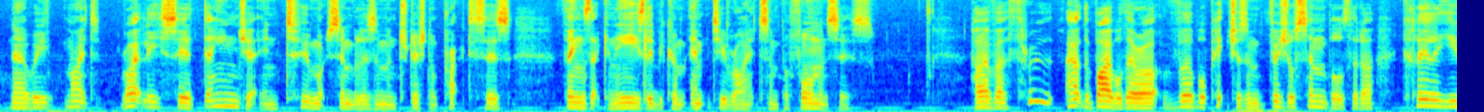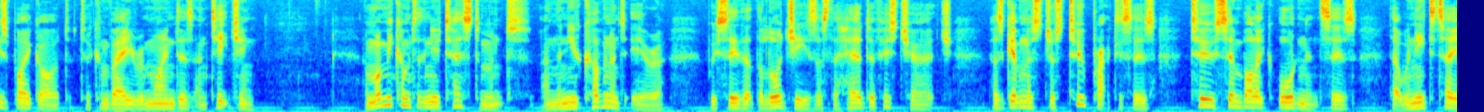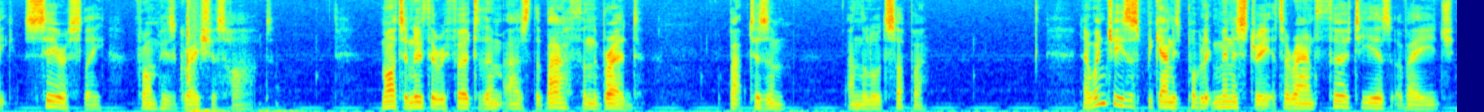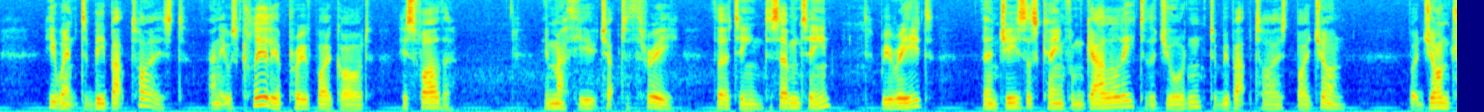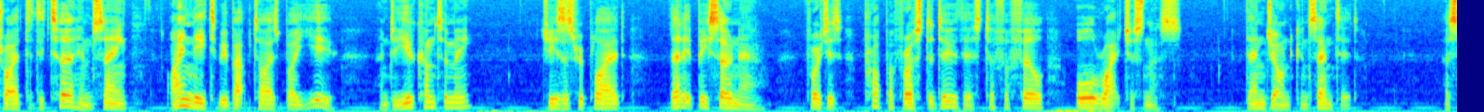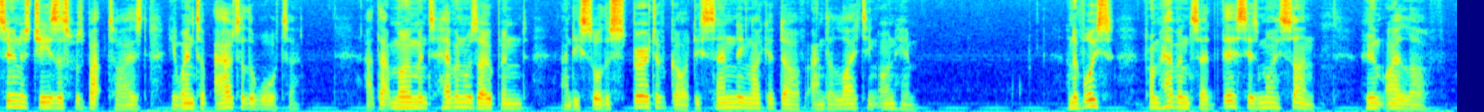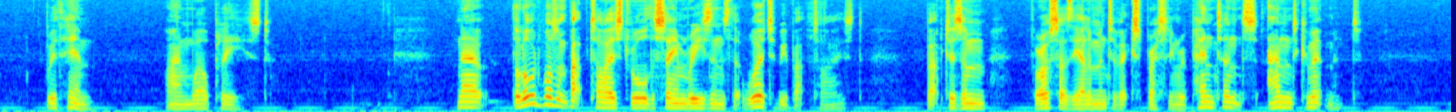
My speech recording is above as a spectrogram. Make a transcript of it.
Now, we might rightly see a danger in too much symbolism and traditional practices, things that can easily become empty rites and performances. However, throughout the Bible, there are verbal pictures and visual symbols that are clearly used by God to convey reminders and teaching. And when we come to the New Testament and the New Covenant era, we see that the Lord Jesus, the head of his church, has given us just two practices, two symbolic ordinances that we need to take seriously from his gracious heart. Martin Luther referred to them as the bath and the bread, baptism and the Lord's Supper. Now, when Jesus began his public ministry at around 30 years of age, he went to be baptized, and it was clearly approved by God his Father. In Matthew chapter 3, 13 to 17, we read, Then Jesus came from Galilee to the Jordan to be baptized by John. But John tried to deter him, saying, I need to be baptized by you, and do you come to me? Jesus replied, Let it be so now, for it is proper for us to do this to fulfill all righteousness. Then John consented. As soon as Jesus was baptized, he went up out of the water. At that moment heaven was opened, and he saw the Spirit of God descending like a dove and alighting on him. And a voice from heaven said, This is my Son, whom I love. With him I am well pleased. Now, the Lord wasn't baptized for all the same reasons that were to be baptized. Baptism for us has the element of expressing repentance and commitment.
